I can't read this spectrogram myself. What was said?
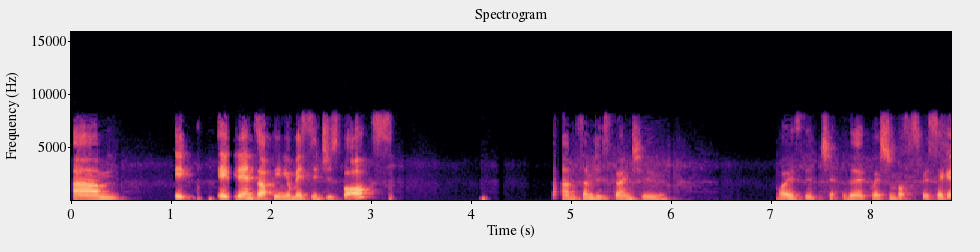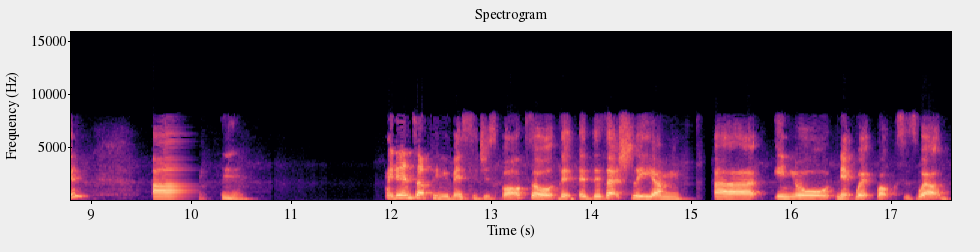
it, it ends up in your messages box. so I'm just going to close the, the question box for a second um, it ends up in your messages box, or there's actually um, uh, in your network box as well.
